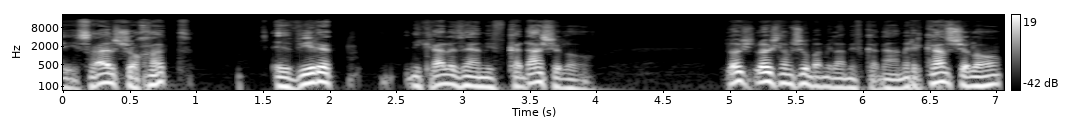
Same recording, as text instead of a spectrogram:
ישראל שוחט העביר את, נקרא לזה המפקדה שלו, לא, לא השתמשו במילה מפקדה, המרכז שלו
